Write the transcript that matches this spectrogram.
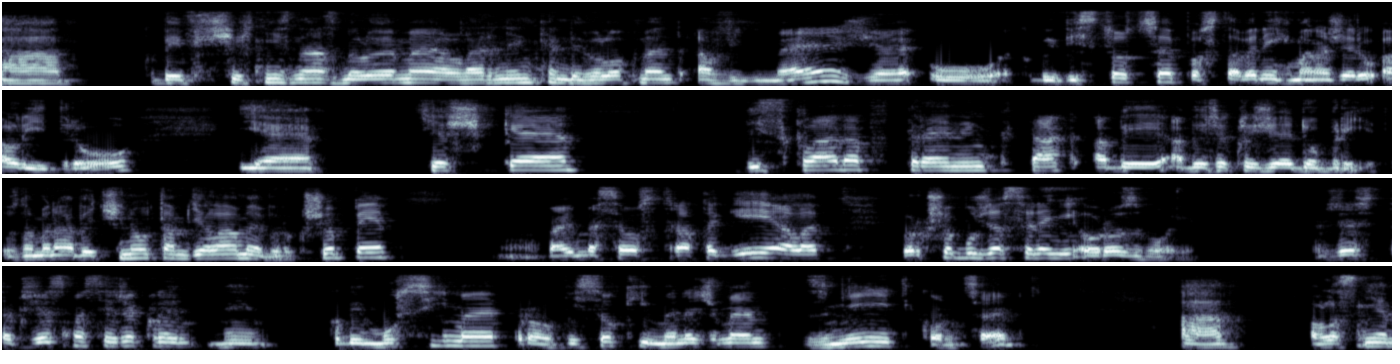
A jakoby všichni z nás milujeme learning and development a víme, že u jakoby vysoce postavených manažerů a lídrů je těžké vyskládat trénink tak, aby, aby řekli, že je dobrý. To znamená, většinou tam děláme workshopy, bavíme se o strategii, ale workshop už zase není o rozvoji. Takže, takže jsme si řekli, my musíme pro vysoký management změnit koncept a, a vlastně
